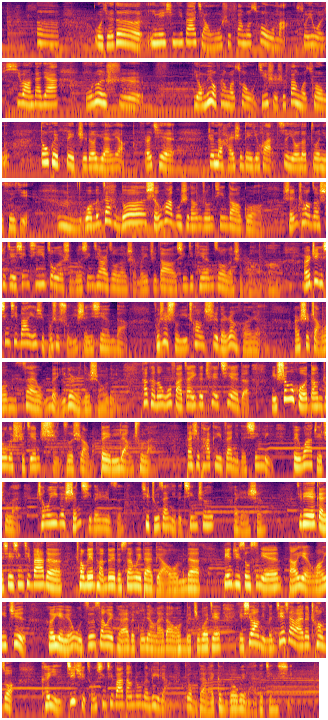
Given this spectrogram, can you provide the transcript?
我觉得因为星期八讲无是犯过错误嘛，所以我希望大家无论是有没有犯过错误，即使是犯过错误，都会被值得原谅，而且真的还是那句话，自由的做你自己。嗯，我们在很多神话故事当中听到过，神创造世界，星期一做了什么，星期二做了什么，一直到星期天做了什么啊。而这个星期八也许不是属于神仙的，不是属于创世的任何人。而是掌握在我们每一个人的手里，它可能无法在一个确切的你生活当中的时间尺子上被量出来，但是它可以在你的心里被挖掘出来，成为一个神奇的日子，去主宰你的青春和人生。今天也感谢星期八的创编团队的三位代表，我们的编剧宋思年、导演王一俊和演员伍兹三位可爱的姑娘来到我们的直播间，也希望你们接下来的创作可以汲取从星期八当中的力量，给我们带来更多未来的惊喜。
